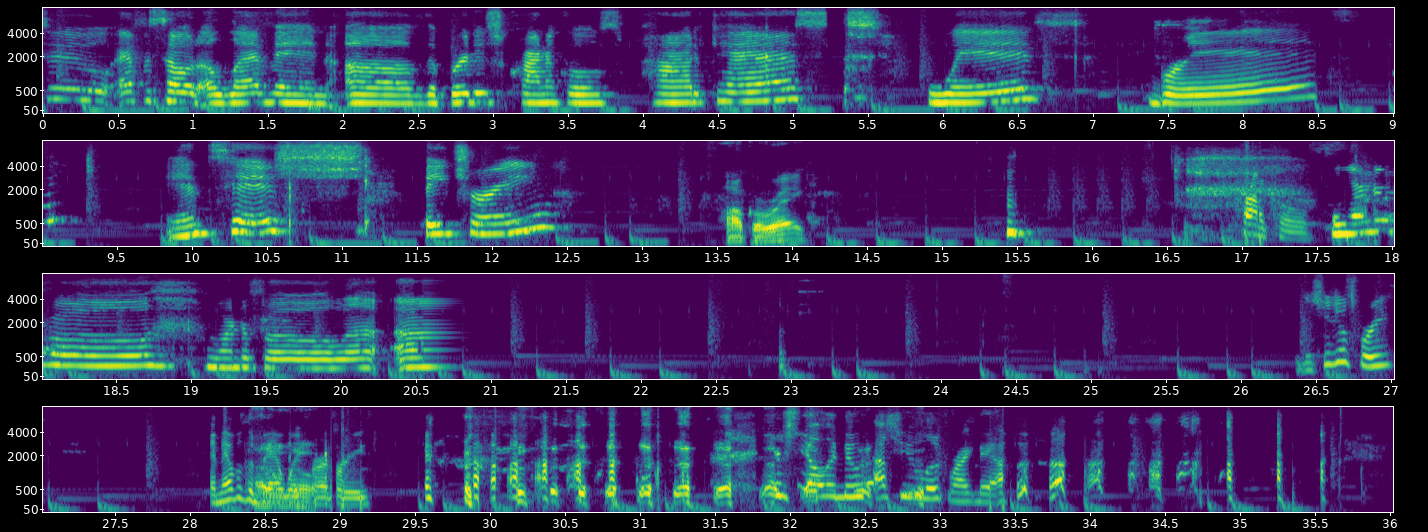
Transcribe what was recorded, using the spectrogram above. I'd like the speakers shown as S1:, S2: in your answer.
S1: to episode 11 of the British Chronicles podcast with
S2: Brit
S1: and Tish featuring
S3: Uncle Ray.
S2: Chronicles.
S1: wonderful, wonderful. Uh,
S2: Did she just freeze? And that was a bad way
S3: know.
S2: for her to freeze. If she only knew how she looked right now. that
